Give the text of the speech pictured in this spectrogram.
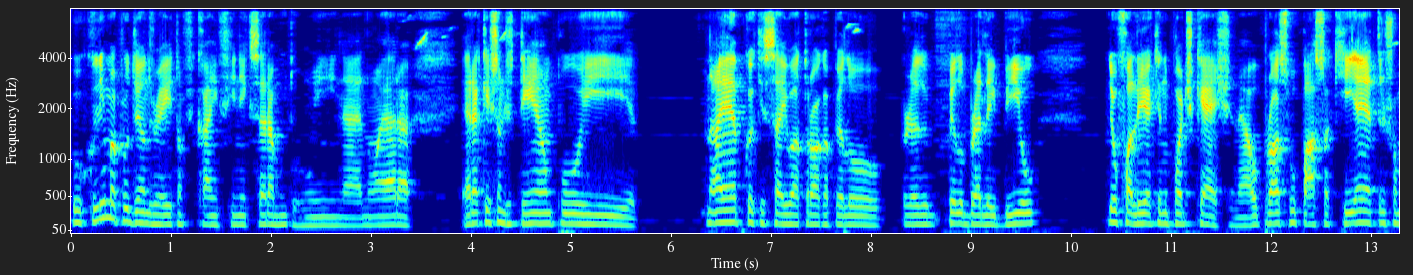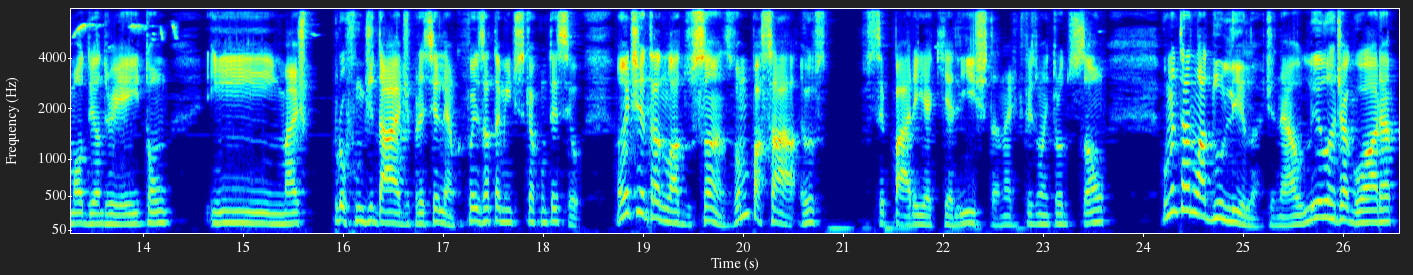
o clima pro DeAndre Ayton ficar em Phoenix era muito ruim, né? Não era. Era questão de tempo e. Na época que saiu a troca pelo, pelo Bradley Beal, eu falei aqui no podcast, né? O próximo passo aqui é transformar o DeAndre Ayton em mais profundidade para esse elenco. Foi exatamente isso que aconteceu. Antes de entrar no lado do Suns, vamos passar. Eu separei aqui a lista, né? A gente fez uma introdução. Vamos entrar no lado do Lillard, né? O Lillard agora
